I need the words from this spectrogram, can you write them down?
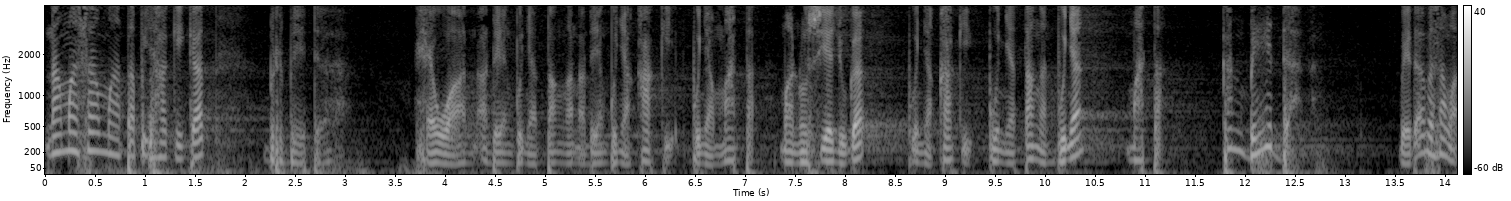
Nama sama tapi hakikat berbeda. Hewan ada yang punya tangan, ada yang punya kaki, punya mata. Manusia juga punya kaki, punya tangan, punya mata. Kan beda. Beda apa sama?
